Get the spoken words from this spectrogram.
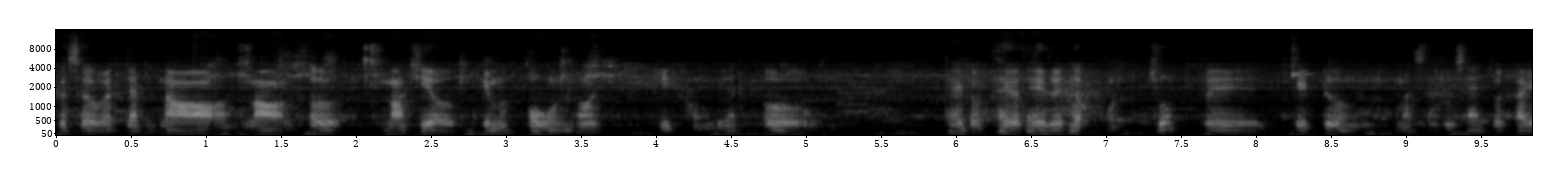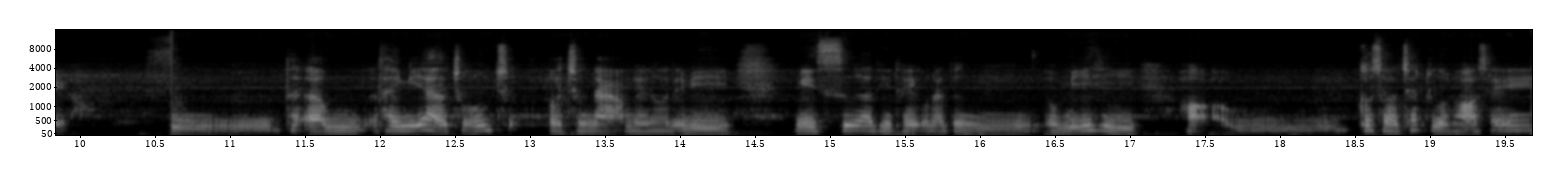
cơ sở vật chất nó nó ở nó chỉ ở cái mức ổn thôi. Thì không biết ở thầy có thầy có thể giới thiệu một chút về cái trường Massachusetts của thầy không? Th- ừm, thầy nghĩ là ở chỗ ở trường nào cũng thế thôi tại vì ngày xưa thì thầy cũng đã từng ở Mỹ thì họ cơ sở chất của họ sẽ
